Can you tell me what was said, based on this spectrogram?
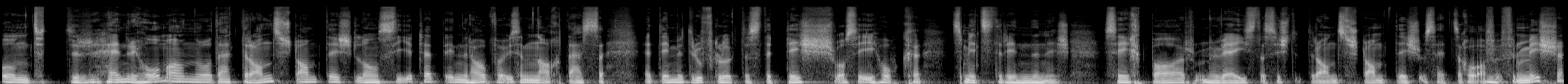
Und der Henry Hohmann, der den Trans-Stammtisch lanciert hat innerhalb von unserem Nachtessen, hat immer darauf geschaut, dass der Tisch, wo sie hocken, mit drinnen ist. Sichtbar, man weiss, das ist der Trans-Stammtisch und es hat sich auch mhm. vermischen.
